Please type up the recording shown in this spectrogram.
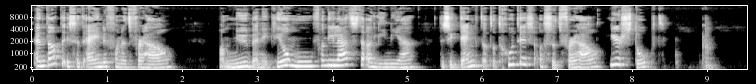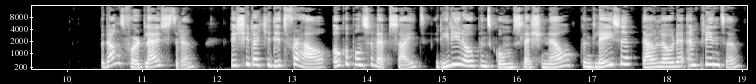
En dat is het einde van het verhaal. Want nu ben ik heel moe van die laatste alinea, dus ik denk dat het goed is als het verhaal hier stopt. Bedankt voor het luisteren. Wist je dat je dit verhaal ook op onze website ririro.com/nl kunt lezen, downloaden en printen?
